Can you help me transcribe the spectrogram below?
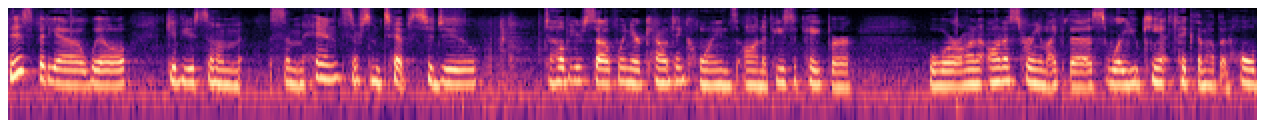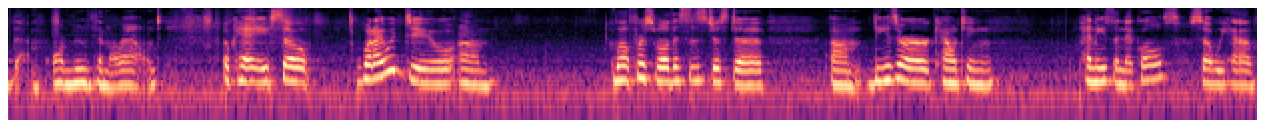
This video will give you some some hints or some tips to do to help yourself when you're counting coins on a piece of paper or on on a screen like this where you can't pick them up and hold them or move them around. Okay, so what I would do, um, well, first of all, this is just a, um, these are counting pennies and nickels. So we have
